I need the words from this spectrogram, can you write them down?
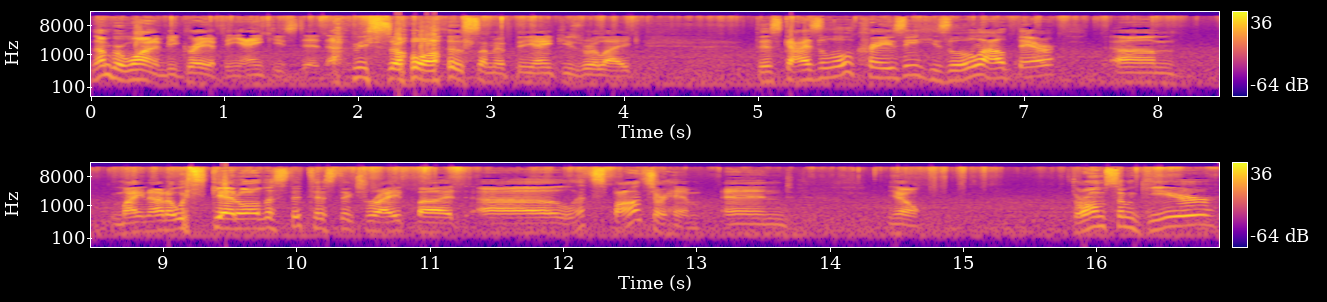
number one, it'd be great if the Yankees did. That'd be so awesome if the Yankees were like this guy's a little crazy. He's a little out there. Um, might not always get all the statistics right, but uh, let's sponsor him and, you know, throw him some gear,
